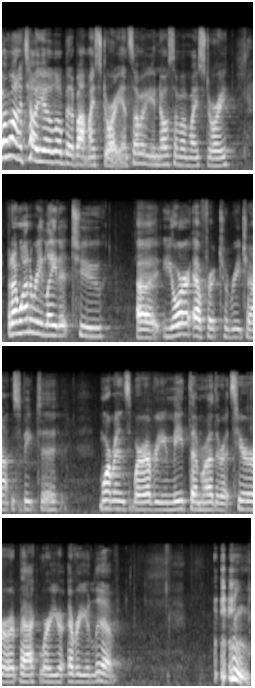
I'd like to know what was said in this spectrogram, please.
So I want to tell you a little bit about my story, and some of you know some of my story, but I want to relate it to uh, your effort to reach out and speak to Mormons wherever you meet them, whether it's here or back wherever you live.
